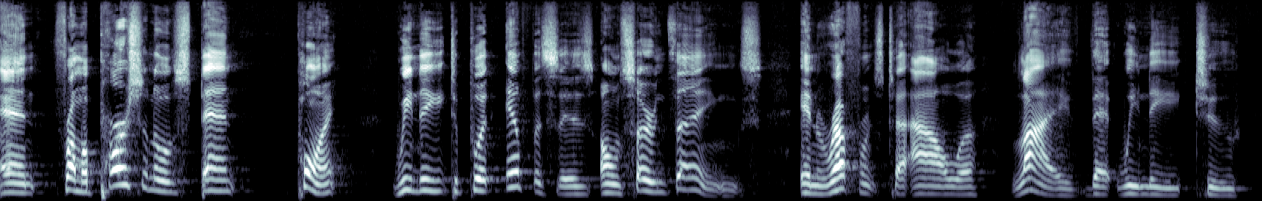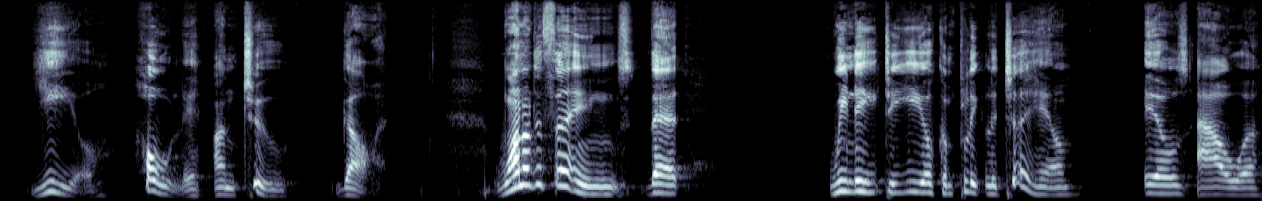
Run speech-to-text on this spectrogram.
And from a personal standpoint, we need to put emphasis on certain things in reference to our life that we need to yield wholly unto God. One of the things that we need to yield completely to Him is our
